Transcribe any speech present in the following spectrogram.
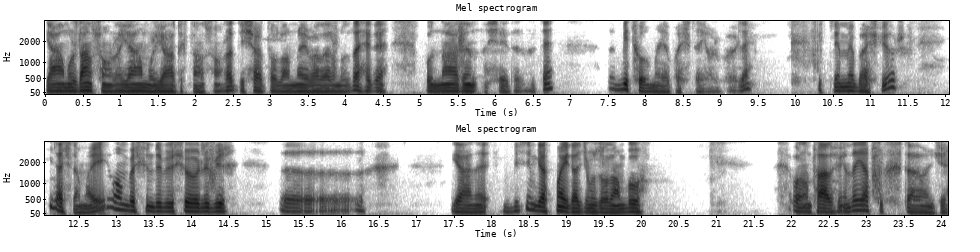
yağmurdan sonra, yağmur yağdıktan sonra dışarıda olan meyvelerimizde hele bu narin şeylerimizde bit olmaya başlıyor böyle. Bitlenme başlıyor. İlaçlamayı 15 günde bir şöyle bir e, yani bizim yapma ilacımız olan bu onun tarifini de yaptık daha önce.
